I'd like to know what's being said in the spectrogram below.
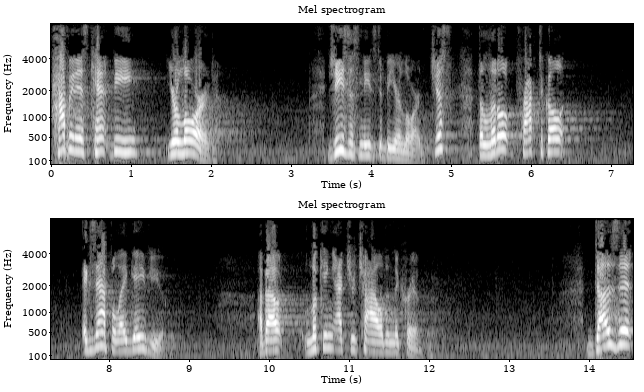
Happiness can't be your Lord. Jesus needs to be your Lord. Just the little practical example I gave you about looking at your child in the crib. Does it,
